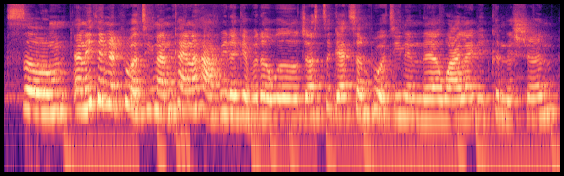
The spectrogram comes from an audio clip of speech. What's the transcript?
So um, anything with protein, I'm kind of happy to give it a whirl just to get some protein in there while I deep condition.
